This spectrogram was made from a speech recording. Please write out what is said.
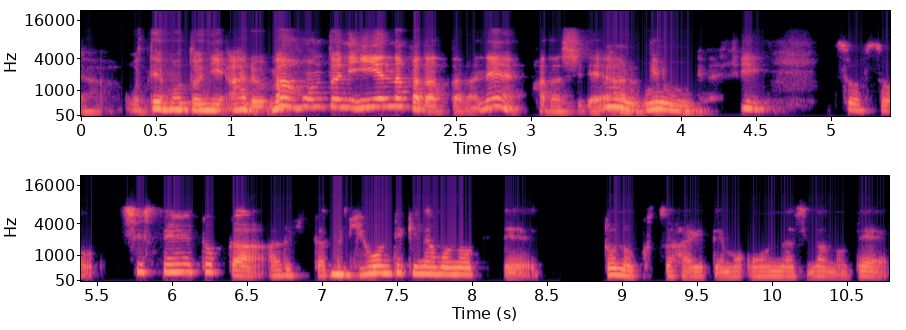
うん。じゃあお手元にある、まあ本当に家の中だったらね、裸足で歩けるわけだし、そうそう。姿勢とか歩き方、うん基本的なものって、どの靴履いても同じなので、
